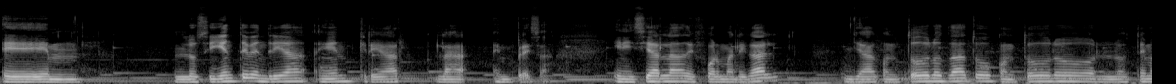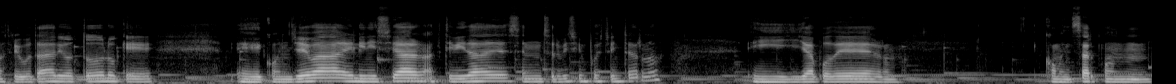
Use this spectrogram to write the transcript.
Em, lo siguiente vendría en crear la empresa, iniciarla de forma legal, ya con todos los datos, con todos los, temas tributarios, todo lo que eh, conlleva el iniciar actividades en servicio impuesto interno y ya poder comenzar con,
